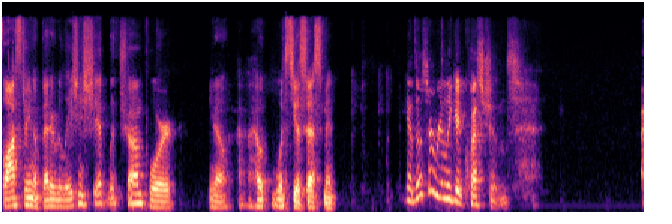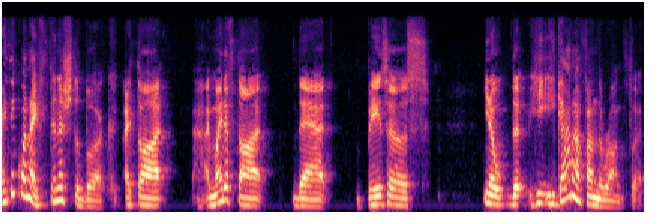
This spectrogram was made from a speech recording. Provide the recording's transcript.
fostering a better relationship with Trump, or you know, how, what's the assessment? Yeah, those are really good questions. I think when I finished the book, I thought I might have thought that Bezos, you know, the, he he got off on the wrong foot,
